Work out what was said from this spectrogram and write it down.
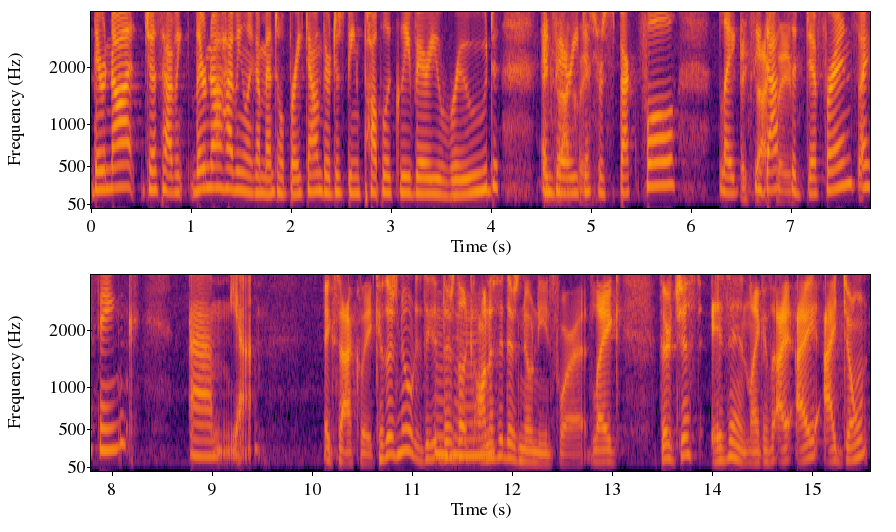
they're not just having they're not having like a mental breakdown. They're just being publicly very rude and very disrespectful. Like, see, that's the difference. I think. Um, yeah. Exactly, because there's no, there's like Mm-hmm. honestly, there's no need for it. Like there just isn't. Like I, I, I don't.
